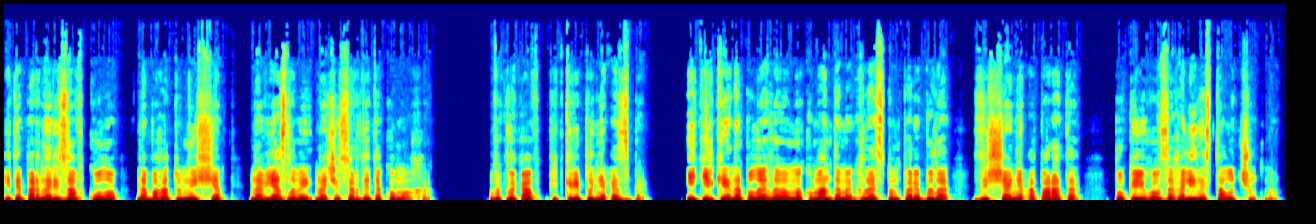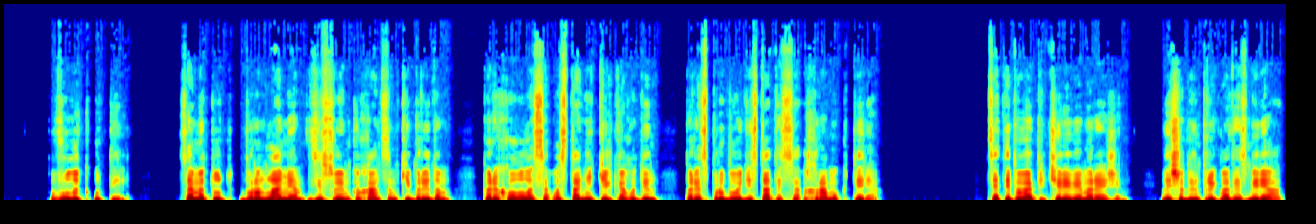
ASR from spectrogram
і тепер нарізав коло набагато нижче, нав'язливий, наче сердита комаха, викликав підкріплення СБ. І тільки наполегливими командами Глестон перебила зищання апарата, поки його взагалі не стало чутно. Вулик утиль. Саме тут Бронламія зі своїм коханцем кібридом переховувалася останні кілька годин перед спробою дістатися храму ктиря. Це типове підчерев'я мережі, лише один приклад із міріад.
